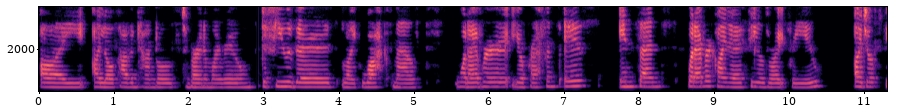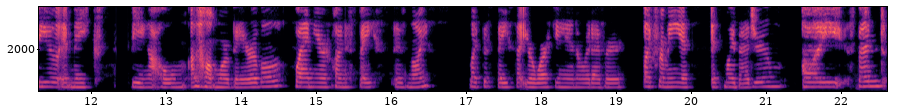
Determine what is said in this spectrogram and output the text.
I I love having candles to burn in my room, diffusers, like wax melts, whatever your preference is incense, whatever kind of feels right for you. I just feel it makes being at home a lot more bearable when your kind of space is nice, like the space that you're working in or whatever. Like for me, it's it's my bedroom. I spend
